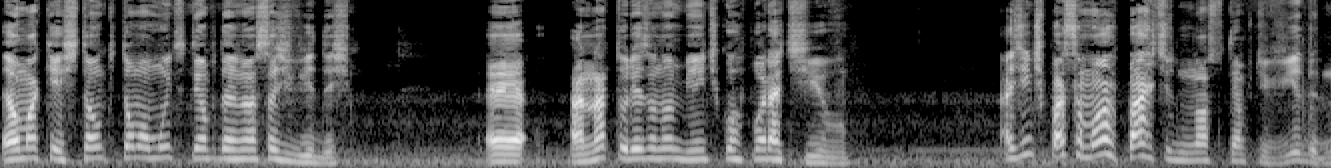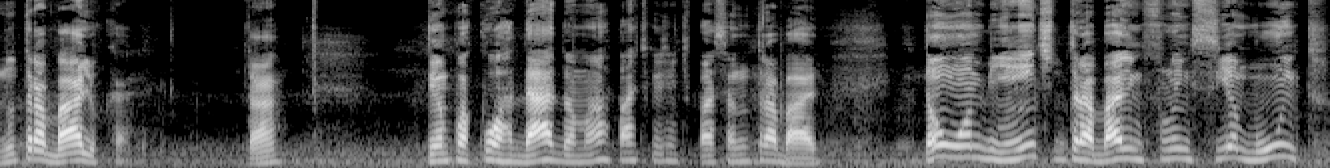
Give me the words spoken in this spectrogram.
é uma questão que toma muito tempo das nossas vidas. É a natureza no ambiente corporativo. A gente passa a maior parte do nosso tempo de vida no trabalho, cara, tá? Tempo acordado, a maior parte que a gente passa é no trabalho. Então, o ambiente do trabalho influencia muito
